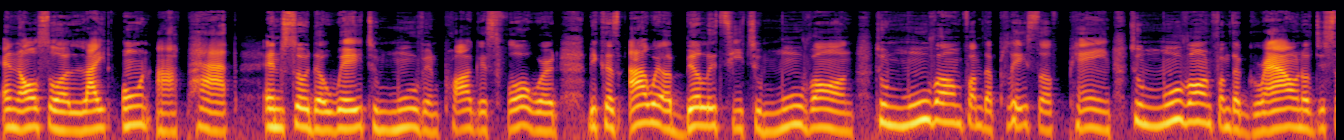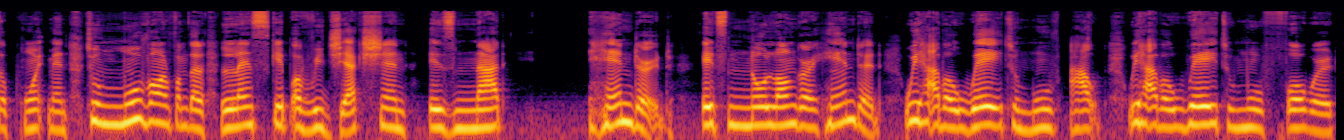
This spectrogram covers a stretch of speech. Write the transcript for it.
and also a light on our path. And so the way to move and progress forward because our ability to move on, to move on from the place of pain, to move on from the ground of disappointment, to move on from the landscape of rejection is not hindered. It's no longer hindered. We have a way to move out. We have a way to move forward.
